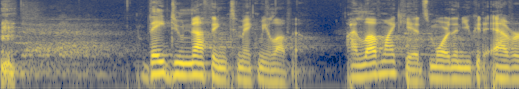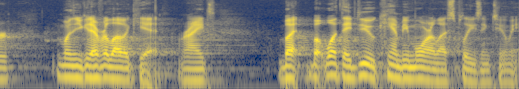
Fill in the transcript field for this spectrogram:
they do nothing to make me love them. I love my kids more than you could ever, more than you could ever love a kid, right? But, but what they do can be more or less pleasing to me.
